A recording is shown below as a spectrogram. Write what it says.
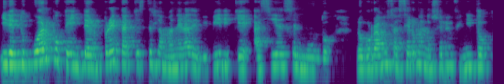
y de tu cuerpo que interpreta que esta es la manera de vivir y que así es el mundo. Lo borramos a cero menos cero infinito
